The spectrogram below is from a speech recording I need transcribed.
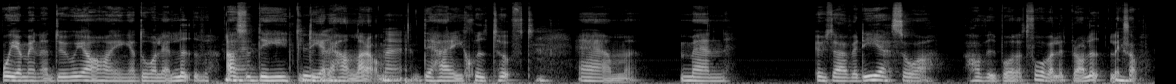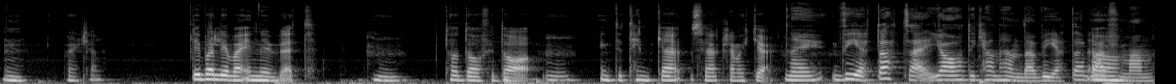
Och jag menar, du och jag har inga dåliga liv. Nej, Alltså det är inte gud, det nej. det handlar om. Nej. Det här är ju skittufft. Mm. Ehm, men utöver det så har vi båda två väldigt bra liv liksom. Mm. Verkligen. Det är bara att leva i nuet. Mm. Ta dag för dag. Mm. Inte tänka så jäkla mycket. Nej, veta att så här, ja det kan hända. Veta varför Ja. man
